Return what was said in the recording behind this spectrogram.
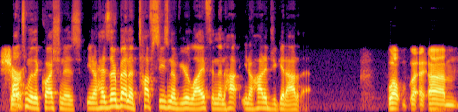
sure. ultimately the question is, you know, has there been a tough season of your life and then how you know how did you get out of that? Well, uh, um,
